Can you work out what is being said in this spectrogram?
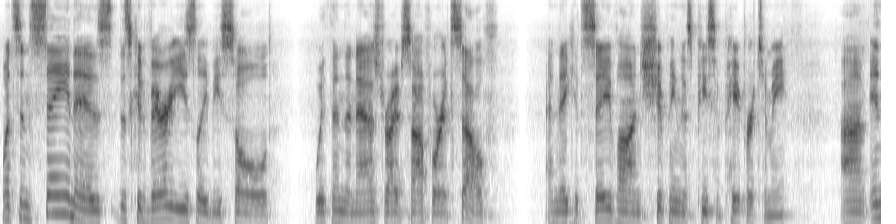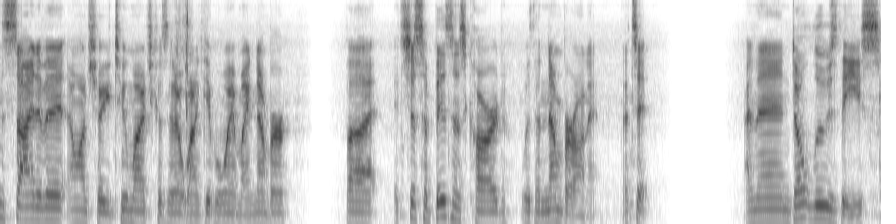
What's insane is this could very easily be sold within the NAS Drive software itself, and they could save on shipping this piece of paper to me. Um, inside of it, I won't show you too much because I don't want to give away my number, but it's just a business card with a number on it. That's it. And then don't lose these.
